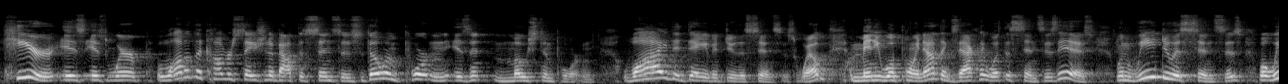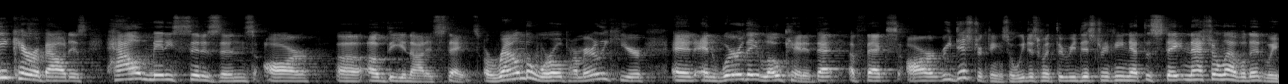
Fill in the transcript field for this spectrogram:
here is, is where a lot of the conversation about the senses, though important, isn't most important. Why did David do the census? Well, many will point out exactly what the census is. When we do a census, what we care about is how many citizens are uh, of the United States. Around the world, primarily here, and, and where are they located? That affects our redistricting. So we just went through redistricting at the state and national level, did we?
